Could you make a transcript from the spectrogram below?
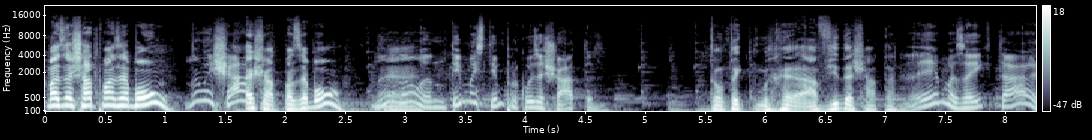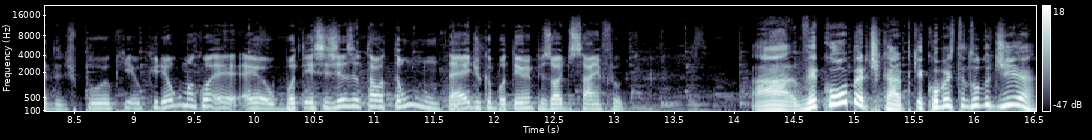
Mas é chato, mas é bom. Não é chato. É chato, mas é bom. Não, É. não, eu não tenho mais tempo pra coisa chata. Então tem que. A vida é chata, né? É, mas aí que tá. Tipo, eu, eu queria alguma coisa. Eu botei. Esses dias eu tava tão num tédio que eu botei um episódio de Seinfeld. Ah, vê Colbert, cara, porque Colbert tem todo dia.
